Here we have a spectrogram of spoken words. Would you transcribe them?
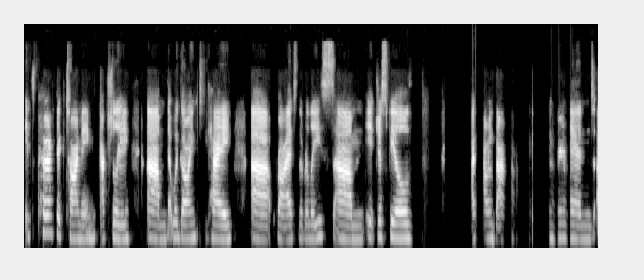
it's perfect timing, actually, um, that we're going to UK uh, prior to the release. Um, it just feels like coming back and uh,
